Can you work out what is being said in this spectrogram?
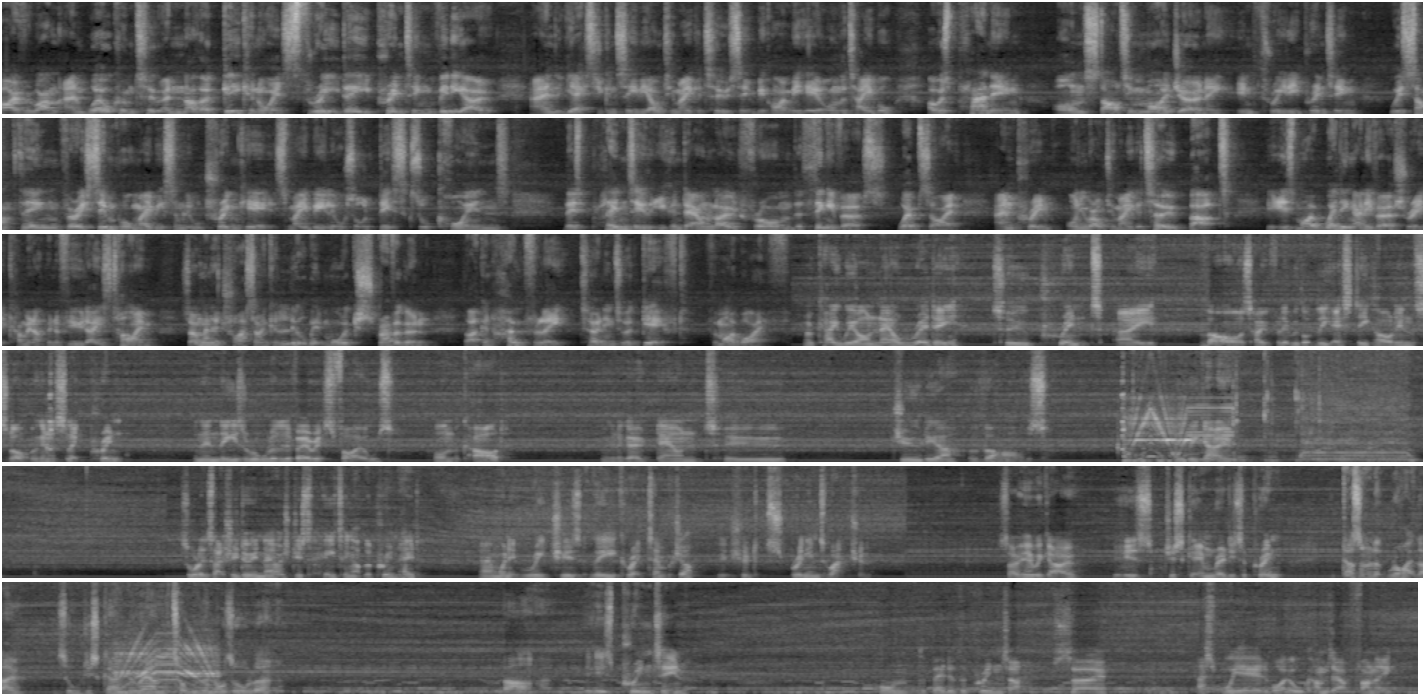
Hi everyone and welcome to another Geekanoids 3D printing video. And yes, you can see the Ultimaker 2 sitting behind me here on the table. I was planning on starting my journey in 3D printing with something very simple, maybe some little trinkets, maybe little sort of discs or coins. There's plenty that you can download from the Thingiverse website and print on your Ultimaker 2, but it is my wedding anniversary coming up in a few days time, so I'm going to try something a little bit more extravagant that I can hopefully turn into a gift for my wife. Okay, we are now ready to print a vase, hopefully. We've got the SD card in the slot, we're going to select print, and then these are all of the various files on the card. We're going to go down to Julia Vase. Here we go. So what it's actually doing now is just heating up the print head and when it reaches the correct temperature it should spring into action. So here we go, it is just getting ready to print. It doesn't look right though, it's all just going around the top of the nozzle, look. But it is printing on the bed of the printer, so that's weird why it all comes out funny.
